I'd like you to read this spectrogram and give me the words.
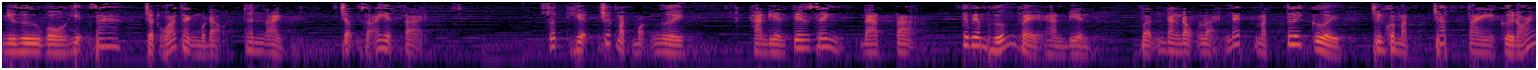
như hư vô hiện ra, chợt hóa thành một đạo thân ảnh chậm rãi hiện tại xuất hiện trước mặt mọi người. Hàn Điền tiên sinh đạt tạ, tiêu viêm hướng về Hàn Điền vẫn đang động lại nét mặt tươi cười trên khuôn mặt chắp tay cười nói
